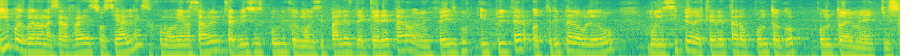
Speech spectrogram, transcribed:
Y pues bueno, nuestras redes sociales, como bien lo saben, Servicios Públicos Municipales de Querétaro en Facebook y Twitter o www.municipiodequerétaro.gov.mx.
